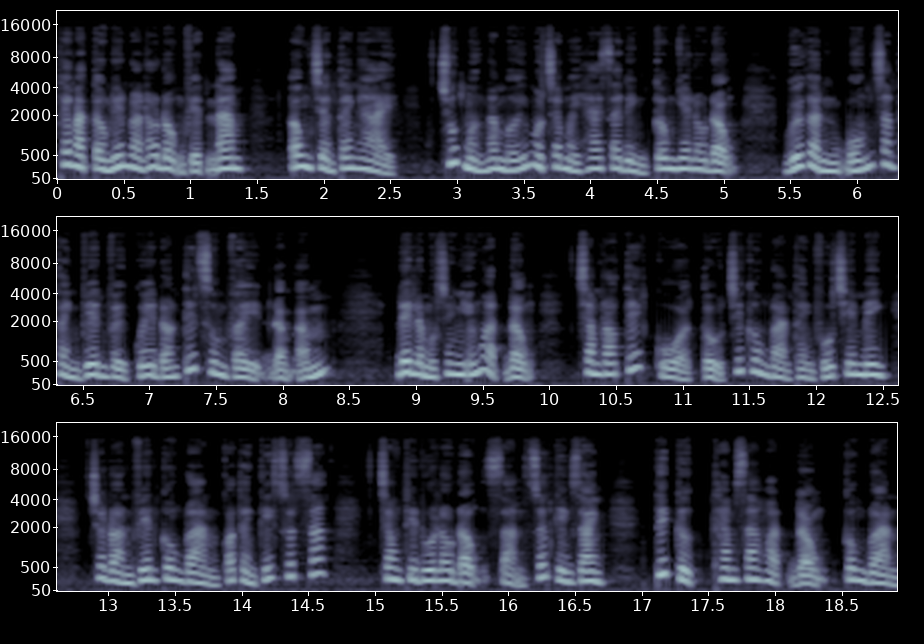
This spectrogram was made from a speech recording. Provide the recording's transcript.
Thay mặt Tổng Liên đoàn Lao động Việt Nam, ông Trần Thanh Hải chúc mừng năm mới 112 gia đình công nhân lao động với gần 400 thành viên về quê đón Tết xung vầy đầm ấm. Đây là một trong những hoạt động chăm lo Tết của Tổ chức Công đoàn Thành phố Hồ Chí Minh cho đoàn viên công đoàn có thành tích xuất sắc trong thi đua lao động sản xuất kinh doanh, tích cực tham gia hoạt động công đoàn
